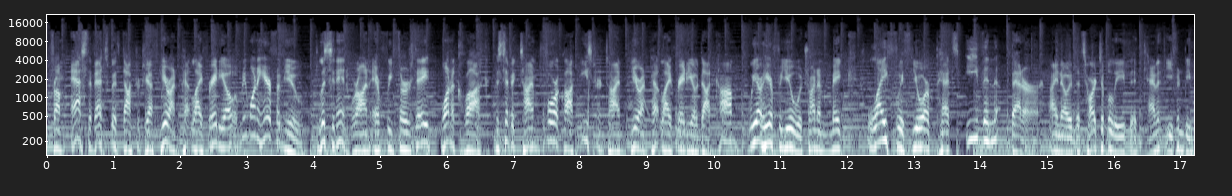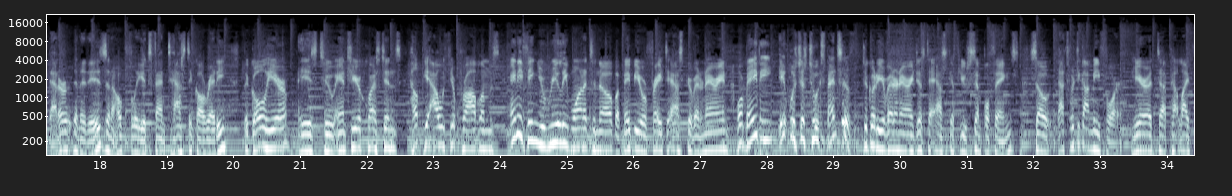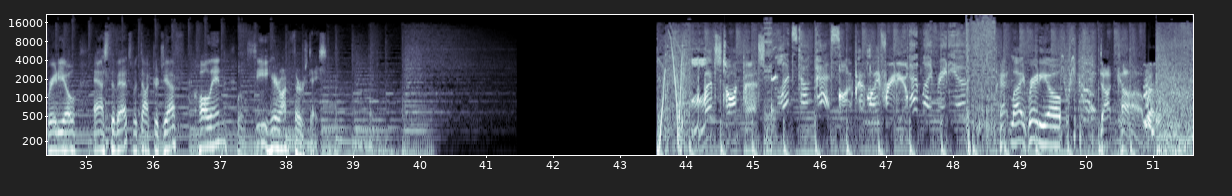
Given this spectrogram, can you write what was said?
from Ask the Vets with Dr. Jeff here on Pet Life Radio. We want to hear from you. Listen in. We're on every Thursday, 1 o'clock Pacific time, 4 o'clock Eastern time here on PetLifeRadio.com. We are here for you. We're trying to make life with your pets even better. I know that's hard to believe. It can it even be better than it is, and hopefully it's fantastic already. The goal here is to answer your questions, help you out with your problems, anything you really wanted to know, but maybe you're afraid to ask your veterinarian, or maybe it was just too expensive to go to your veterinarian just to ask a few simple things. So that's what you got me for here at uh, Pet Life Radio. Ask the Vets with Dr. Jeff. Call in. We'll see you here on Thursdays. Let's talk pets Let's talk pets. on Pet Life Radio. Pet Life Radio. PetLifeRadio.com.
